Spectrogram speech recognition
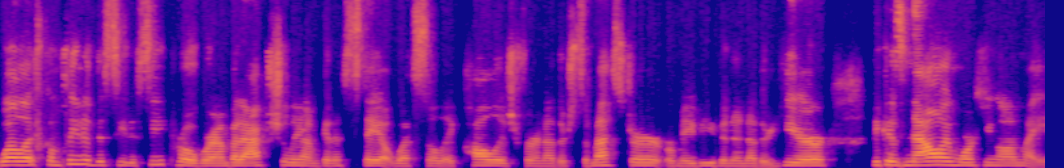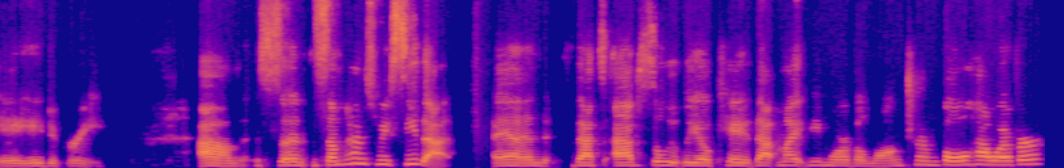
well, I've completed the C2C program, but actually I'm going to stay at West LA College for another semester or maybe even another year because now I'm working on my AA degree. Um, so sometimes we see that and that's absolutely okay. That might be more of a long term goal, however,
